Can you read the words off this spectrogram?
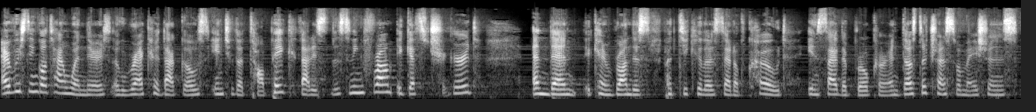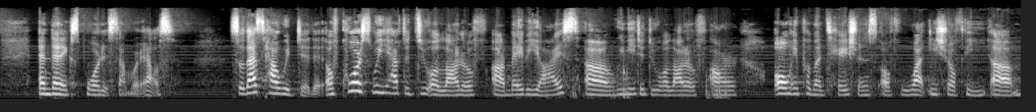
every single time when there's a record that goes into the topic that is listening from, it gets triggered. And then it can run this particular set of code inside the broker and does the transformations and then export it somewhere else. So that's how we did it. Of course, we have to do a lot of um, APIs. Uh, we need to do a lot of our own implementations of what each of the um,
